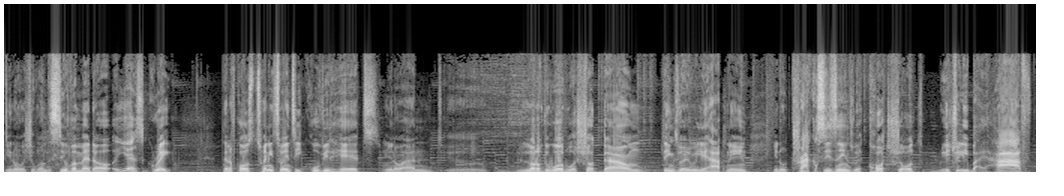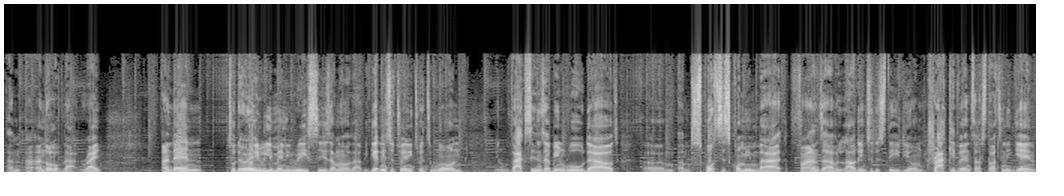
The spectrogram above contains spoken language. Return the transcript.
you know she won the silver medal yes great then, of course, 2020 COVID hit, you know, and uh, a lot of the world was shut down. Things weren't really happening. You know, track seasons were cut short literally by half, and and all of that, right? And then, so there weren't really many races and all of that. We get into 2021. You know, vaccines are being rolled out. Um, um, sports is coming back. Fans are allowed into the stadium. Track events are starting again.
